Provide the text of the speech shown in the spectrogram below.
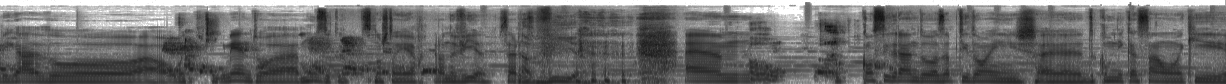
ligado ao entretenimento, à música, se não estou em erro. Era na via, certo? Na via. um, Oh, Considerando as aptidões uh, de comunicação aqui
